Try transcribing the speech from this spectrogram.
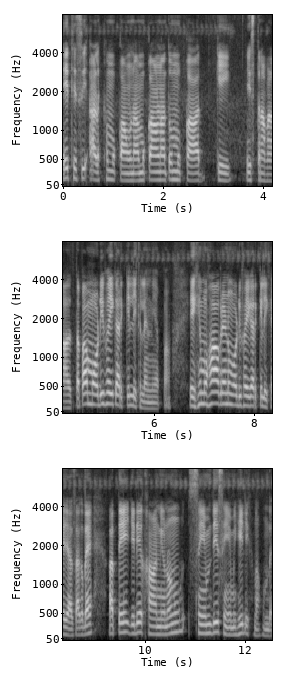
ਇੱਥੇ ਸੀ ਅਲਖ ਮੁਕਾਉਣਾ ਮੁਕਾਉਣਾ ਤੋਂ ਮੁਕਾ ਕੇ ਇਸ ਤਰ੍ਹਾਂ ਬਣਾ ਦਿੱਤਾ। ਆਪਾਂ ਮੋਡੀਫਾਈ ਕਰਕੇ ਲਿਖ ਲੈਂਦੇ ਹਾਂ ਆਪਾਂ। ਇਹ ਮੁਹਾਵਰਿਆਂ ਨੂੰ ਮੋਡੀਫਾਈ ਕਰਕੇ ਲਿਖਿਆ ਜਾ ਸਕਦਾ ਹੈ ਅਤੇ ਜਿਹੜੇ ਅਖਾਣ ਨੇ ਉਹਨਾਂ ਨੂੰ ਸੇਮ ਦੀ ਸੇਮ ਹੀ ਲਿਖਣਾ ਹੁੰਦਾ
